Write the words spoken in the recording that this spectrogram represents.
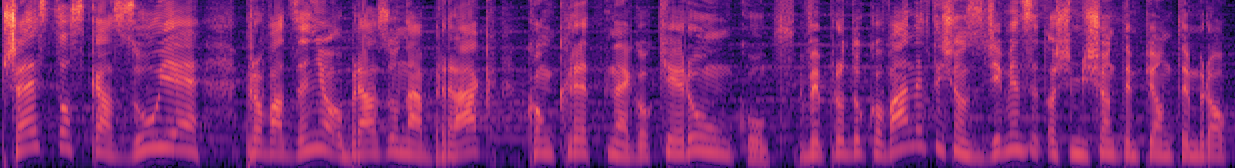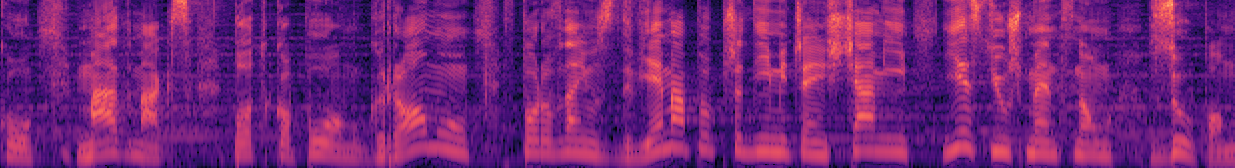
Przez to skazuje prowadzenie obrazu na brak konkretnego kierunku. Wyprodukowany w 1985 roku Mad Max pod kopułą gromu w porównaniu z dwiema poprzednimi częściami jest już mętną zupą.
